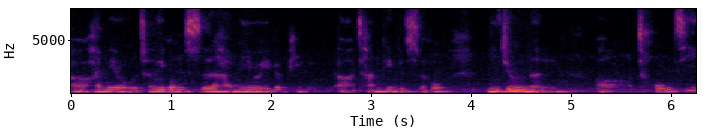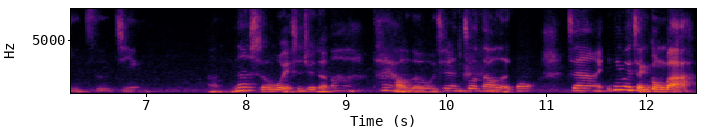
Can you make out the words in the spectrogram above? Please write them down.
呃还没有成立公司，还没有一个品啊、产品的时候，你就能呃筹集资金。嗯，那时候我也是觉得啊，太好了，我竟然做到了，那这样一定会成功吧？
